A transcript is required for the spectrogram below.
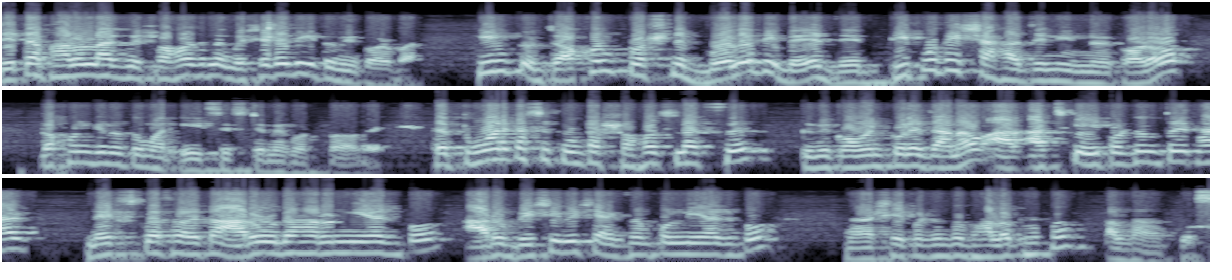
যেটা ভালো লাগবে, সহজ লাগবে, সেটা দিয়ে তুমি করবা। কিন্তু যখন প্রশ্নে বলে দিবে যে দ্বিপদীর সাহায্যে নির্ণয় করো, তখন কিন্তু তোমার এই সিস্টেমে করতে হবে। তা তোমার কাছে কোনটা সহজ লাগছে, তুমি কমেন্ট করে জানাও। আর আজকে এই পর্যন্তই থাক। নেক্সট ক্লাসে হয়তো আরও উদাহরণ নিয়ে আসব, আরও বেশি বেশি এক্সাম্পল নিয়ে আসব। সেই পর্যন্ত ভালো থাকো। আল্লাহ হাফেজ।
